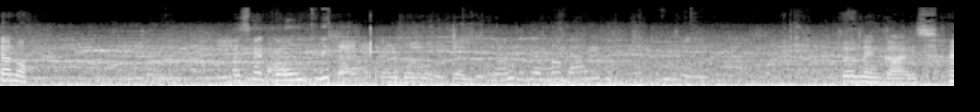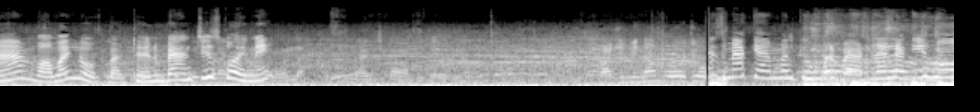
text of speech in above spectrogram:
चलो। चलें गाइस हैं। बाबा ही? लोग बैठे हैं। बेंचेस कोई नहीं। मैं कैमल के ऊपर बैठने लगी हूँ।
